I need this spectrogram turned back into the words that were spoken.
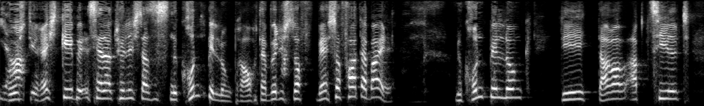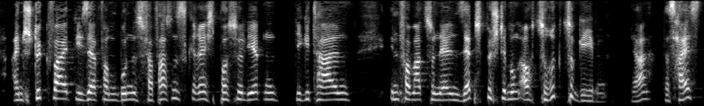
Ja. Wo ich dir recht gebe, ist ja natürlich, dass es eine Grundbildung braucht. Da würde ich so, wäre ich sofort dabei. Eine Grundbildung, die darauf abzielt, ein Stück weit dieser vom Bundesverfassungsgericht postulierten digitalen informationellen Selbstbestimmung auch zurückzugeben. Ja? Das heißt,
